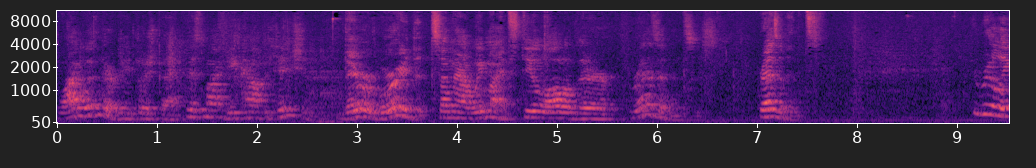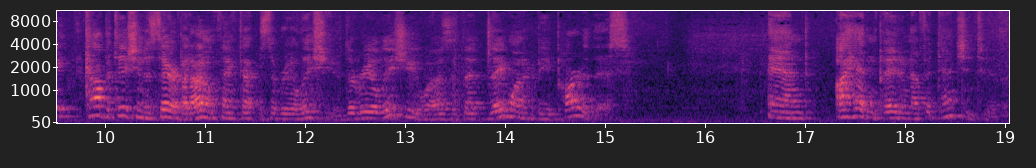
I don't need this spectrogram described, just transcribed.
Why wouldn't there be pushback? This might be competition. They were worried that somehow we might steal all of their residences, residents. Really, competition is there, but I don't think that was the real issue. The real issue was that they wanted to be part of this. And I hadn't paid enough attention to them.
